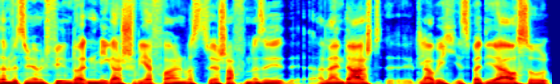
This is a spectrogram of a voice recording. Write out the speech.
dann würde es mir mit vielen Leuten mega schwer fallen, was zu erschaffen. Also allein da, glaube ich, ist bei dir auch so,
